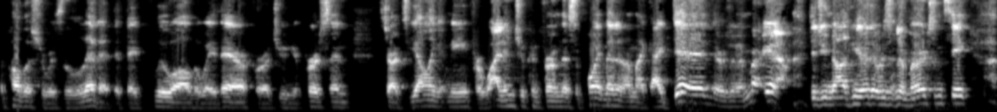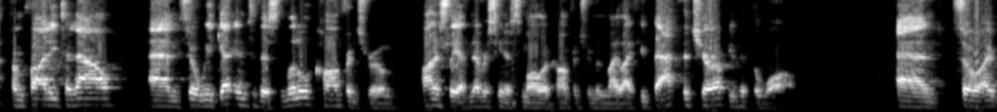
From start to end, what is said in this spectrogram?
the publisher was livid that they flew all the way there for a junior person. Starts yelling at me for why didn't you confirm this appointment? And I'm like, I did. There's an emer- you know, did you not hear there was an emergency from Friday to now? And so we get into this little conference room. Honestly, I've never seen a smaller conference room in my life. You back the chair up, you hit the wall. And so I,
